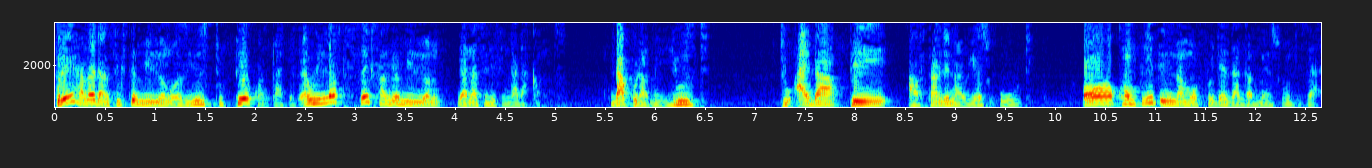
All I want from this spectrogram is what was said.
360 million was used to pay contractors, and we left 600 million Ghana in that account. That could have been used to either pay outstanding arrears owed or complete any number of projects that governments would desire.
